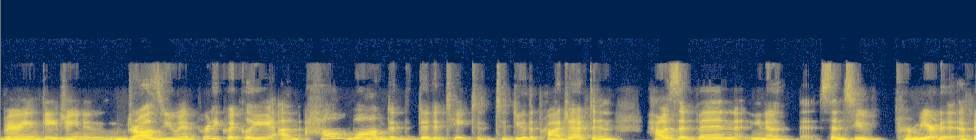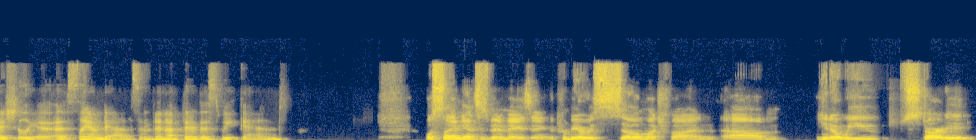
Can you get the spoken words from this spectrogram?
very engaging and draws you in pretty quickly. Um, how long did did it take to to do the project, and how has it been? You know, since you've premiered it officially at, at Slamdance and been up there this weekend. Well, Slam Dance has been amazing. The premiere was so much fun. Um, you know, we started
